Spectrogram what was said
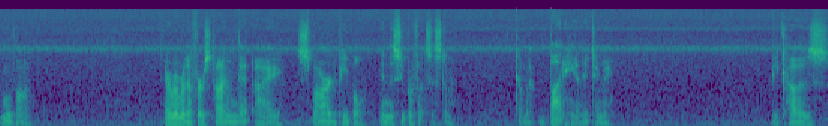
move on. I remember the first time that I sparred people in the Superfoot system. Got my butt handed to me because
